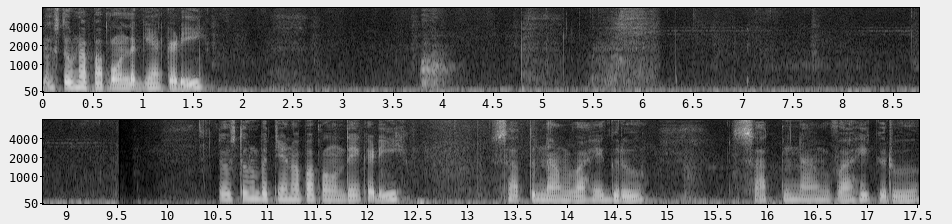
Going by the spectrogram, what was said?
ਦੋਸਤੋ ਹੁਣ ਆਪਾਂ ਪਾਉਣ ਲੱਗੇ ਆ ਕੜੀ। ਦੋਸਤੋ ਹੁਣ ਬੱਚਿਆਂ ਨੂੰ ਆਪਾਂ ਪਾਉਂਦੇ ਕੜੀ। ਸਤਨਾਮ ਵਾਹਿਗੁਰੂ। ਸਤਨਾਮ ਵਾਹਿਗੁਰੂ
